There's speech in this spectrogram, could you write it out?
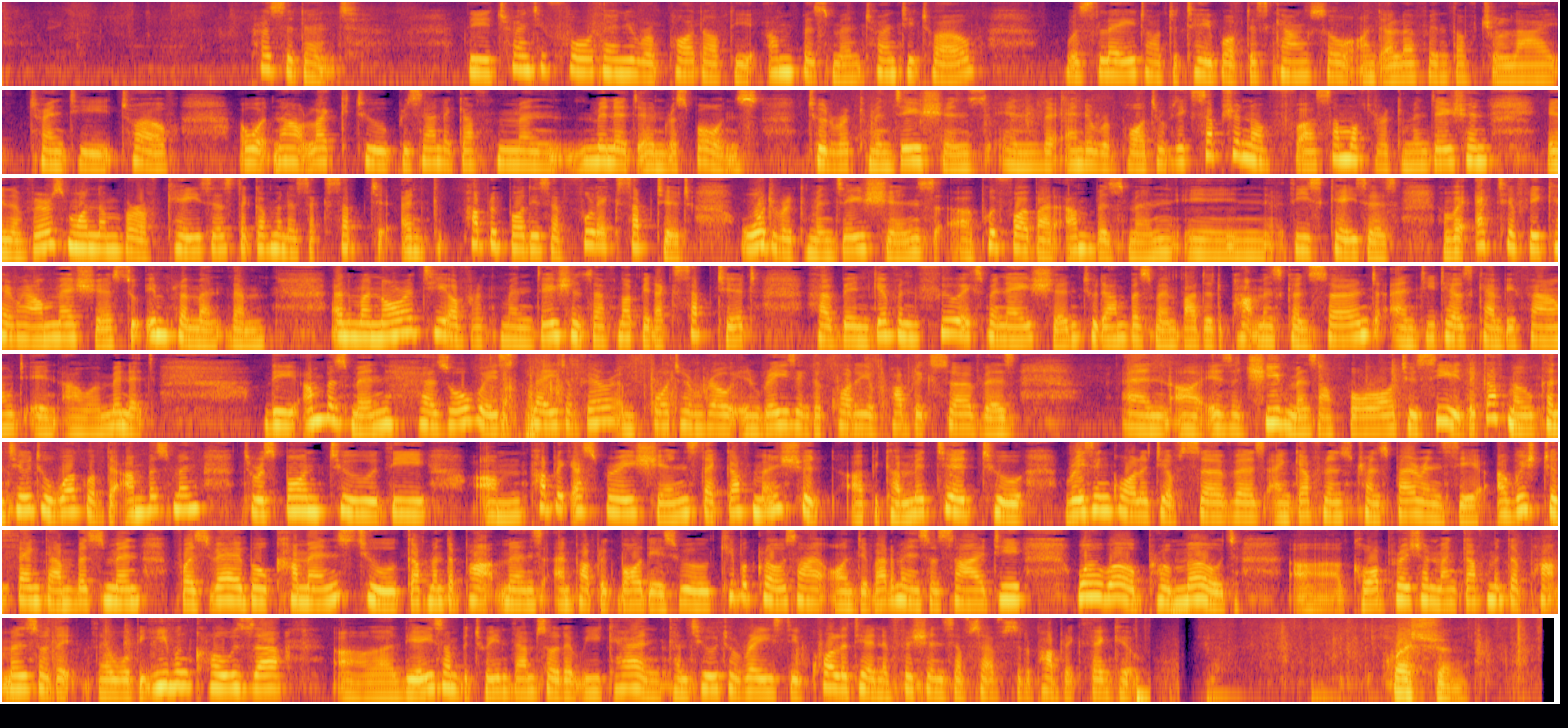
President, the 24th annual report of the Ombudsman 2012 was laid on the table of this council on the 11th of July 2012. I would now like to present a government minute in response to the recommendations in the annual report. With the exception of uh, some of the recommendation, in a very small number of cases, the government has accepted and public bodies have fully accepted all the recommendations uh, put forward by the ombudsman in these cases, and we're actively carrying out measures to implement them. And the minority of recommendations have not been accepted have been given full explanation to the ombudsman by the departments concerned, and details can be found in our minute. The ombudsman has always played a very important role in raising the quality of public service and uh, its achievements are for all to see. The government will continue to work with the ombudsman to respond to the um, public aspirations that government should uh, be committed to raising quality of service and governance transparency. I wish to thank the ombudsman for his valuable comments to government departments and public bodies. We will keep a close eye on development in society. We will promote uh, cooperation among government departments so that there will be even closer uh, liaison between them so that we can continue to raise the quality and efficiency of service to the public. Thank you. Question.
